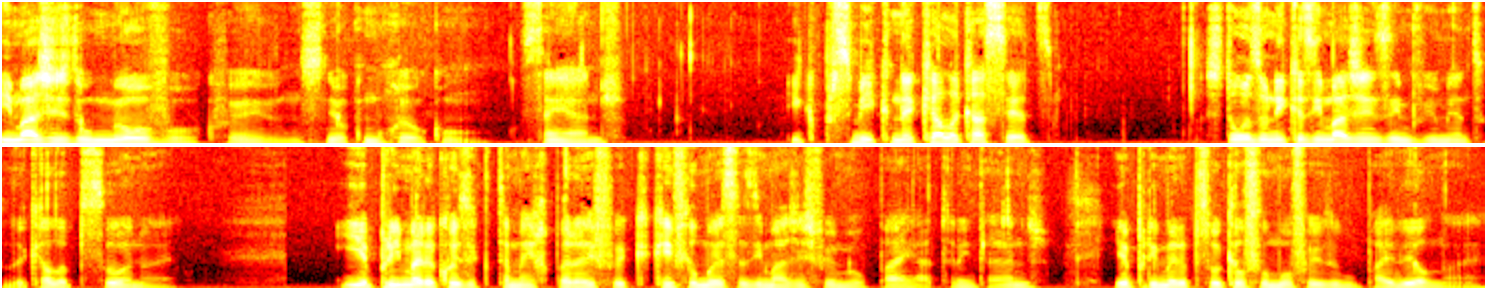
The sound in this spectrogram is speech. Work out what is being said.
imagens do meu avô, que foi um senhor que morreu com 100 anos, e que percebi que naquela cassete estão as únicas imagens em movimento daquela pessoa, não é? E a primeira coisa que também reparei foi que quem filmou essas imagens foi o meu pai, há 30 anos, e a primeira pessoa que ele filmou foi o pai dele, não é?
